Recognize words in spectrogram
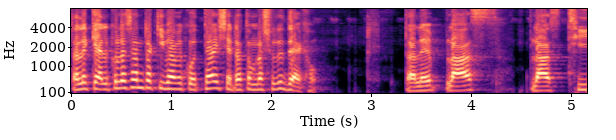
তাহলে ক্যালকুলেশনটা কীভাবে করতে হয় সেটা তোমরা শুধু দেখো। তাহলে plus plus three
